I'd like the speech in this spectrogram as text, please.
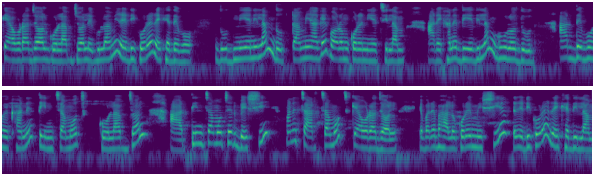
কেওড়া জল, গোলাপ জল এগুলো আমি রেডি করে রেখে দেব। দুধ নিয়ে নিলাম। দুধটা আমি আগে গরম করে নিয়েছিলাম। আর এখানে দিয়ে দিলাম গুঁড়ো দুধ। আর দেব এখানে তিন চামচ গোলাপ জল আর তিন চামচের বেশি মানে চার চামচ কেওড়া জল। এবারে ভালো করে মিশিয়ে রেডি করে রেখে দিলাম।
